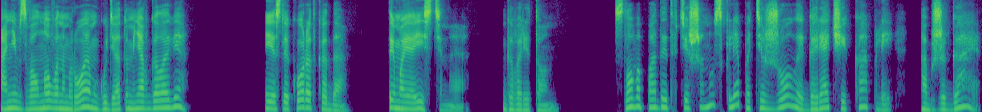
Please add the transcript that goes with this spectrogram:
Они взволнованным роем гудят у меня в голове. «Если коротко, да. Ты моя истинная», — говорит он. Слово падает в тишину склепа тяжелой, горячей каплей, обжигает.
